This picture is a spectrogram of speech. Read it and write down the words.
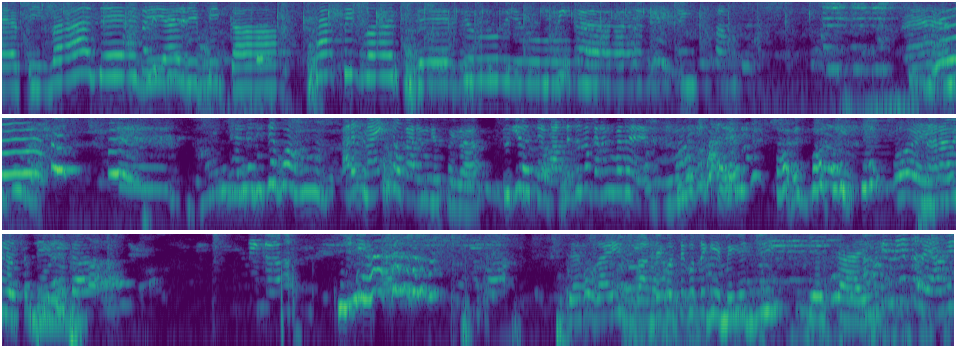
Happy birthday dear Lipika Happy birthday to you ঠান্ডা দিতে কর। আরে নাই তো কারেন্ট গেছে গা তুই কি হচ্ছে বার্থডের জন্য কারেন্ট পাঠায় কারেন্ট পাঠাইছে দেখো গাইস বার্থডে করতে করতে ঘেমে গেছি। Yes guys. আমাকে তাহলে আমি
